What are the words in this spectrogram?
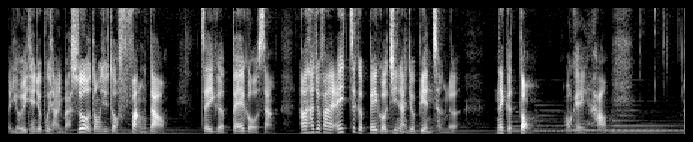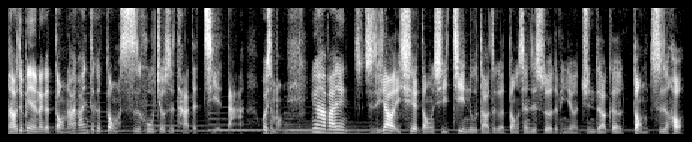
有一天就不小心把所有东西都放到这一个 bagel 上，然后他就发现，哎，这个 bagel 竟然就变成了那个洞。OK，好。然后就变成那个洞，然后发现这个洞似乎就是他的解答。为什么？因为他发现只要一切东西进入到这个洞，甚至所有的平行进入到这个洞之后，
